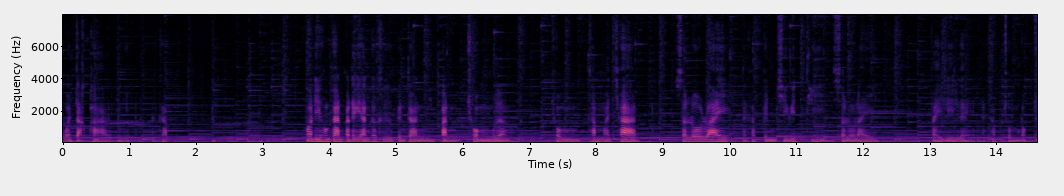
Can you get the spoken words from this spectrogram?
ไว้ตักผ้าอะไรทีนี้นะครับ ข้อดีของการปั่นจักรยานก็คือเป็นการปั่นชมเมือง ชมธรรมชาติสโลไลท์นะครับเป็นชีวิตที่สโลไลท์ไปเรื่อยๆนะครับชมนกช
